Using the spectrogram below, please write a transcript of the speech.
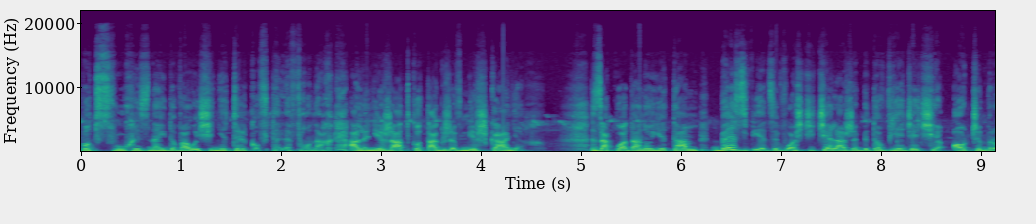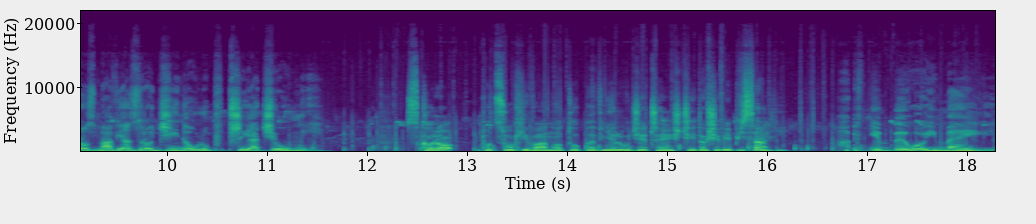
Podsłuchy znajdowały się nie tylko w telefonach, ale nierzadko także w mieszkaniach. Zakładano je tam bez wiedzy właściciela, żeby dowiedzieć się, o czym rozmawia z rodziną lub przyjaciółmi. Skoro podsłuchiwano, to pewnie ludzie częściej do siebie pisali. Nie było e-maili.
